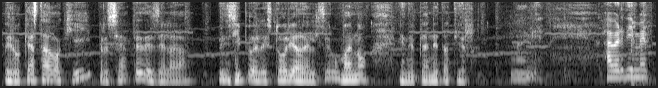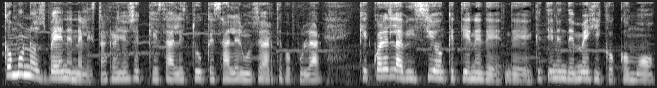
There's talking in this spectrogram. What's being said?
pero que ha estado aquí presente desde el principio de la historia del ser humano en el planeta Tierra. Muy bien. A ver, dime, ¿cómo nos ven en el extranjero? Yo sé que sales tú, que sale el Museo de Arte Popular. ¿Qué, ¿Cuál es la visión que, tiene de, que tienen de México como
